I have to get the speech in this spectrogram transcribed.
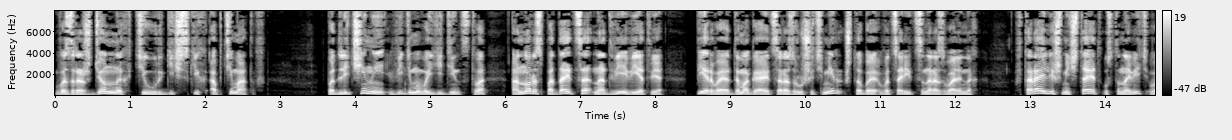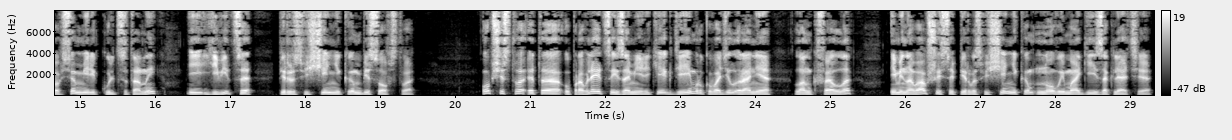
возрожденных теургических оптиматов. Под личиной видимого единства – оно распадается на две ветви. Первая домогается разрушить мир, чтобы воцариться на развалинах. Вторая лишь мечтает установить во всем мире культ сатаны и явиться первосвященником бесовства. Общество это управляется из Америки, где им руководил ранее Лангфелло, именовавшийся первосвященником новой магии заклятия.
